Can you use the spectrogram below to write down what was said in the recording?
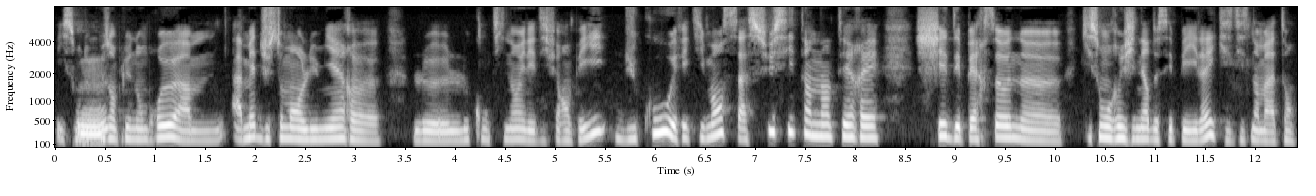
ils sont de mhm. plus en plus nombreux à, à mettre justement en lumière euh, le, le, continent et les différents pays. Du coup, effectivement, ça suscite un intérêt chez des personnes euh, qui sont originaires de ces pays-là et qui se disent non mais attends,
